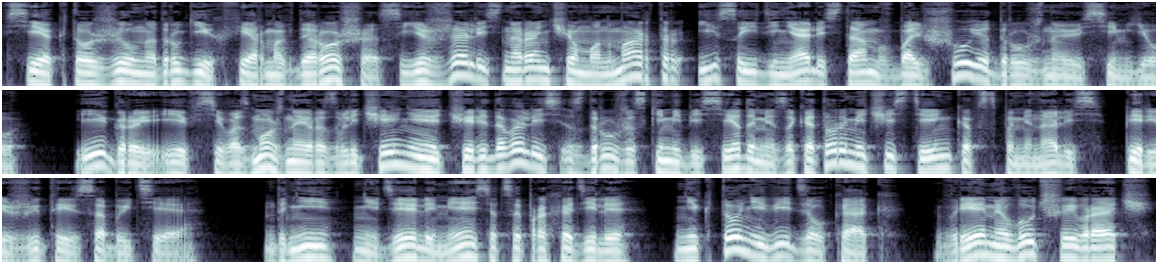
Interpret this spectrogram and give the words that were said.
все, кто жил на других фермах Дероша, съезжались на ранчо Монмартр и соединялись там в большую дружную семью. Игры и всевозможные развлечения чередовались с дружескими беседами, за которыми частенько вспоминались пережитые события. Дни, недели, месяцы проходили. Никто не видел, как. Время — лучший врач.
